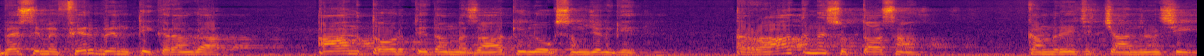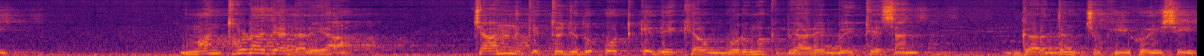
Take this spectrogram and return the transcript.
ਵੈਸੇ ਮੈਂ ਫਿਰ ਬੇਨਤੀ ਕਰਾਂਗਾ, ਆਮ ਤੌਰ ਤੇ ਦਾ ਮਜ਼ਾਕ ਹੀ ਲੋਕ ਸਮਝਣਗੇ। ਰਾਤ ਮੈਂ ਸੁੱਤਾ ਸਾਂ, ਕਮਰੇ 'ਚ ਚਾਨਣ ਸੀ। ਮਨ ਥੋੜਾ ਜਿਹਾ ਡਰਿਆ। ਚਾਨਣ ਕਿੱਥੋਂ ਜਦੋਂ ਉੱਠ ਕੇ ਦੇਖਿਆ ਉਹ ਗੁਰਮੁਖ ਪਿਆਰੇ ਬੈਠੇ ਸਨ, ਗਰਦਨ ਝੁਕੀ ਹੋਈ ਸੀ,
